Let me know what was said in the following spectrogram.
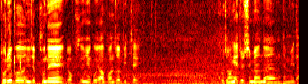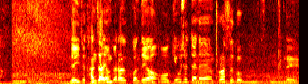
조립은 이제 분해 역순이고요. 먼저 밑에 고정해 주시면 됩니다. 네, 이제 단자 연결할 건데요. 어, 끼우실 때는 플러스 극 네,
